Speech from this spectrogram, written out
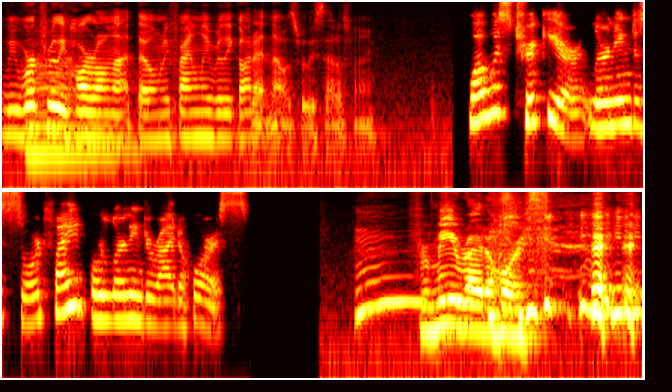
We worked really hard on Ah. that though, and we finally really got it, and that was really satisfying. What was trickier, learning to sword fight or learning to ride a horse? For me, ride a horse. that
